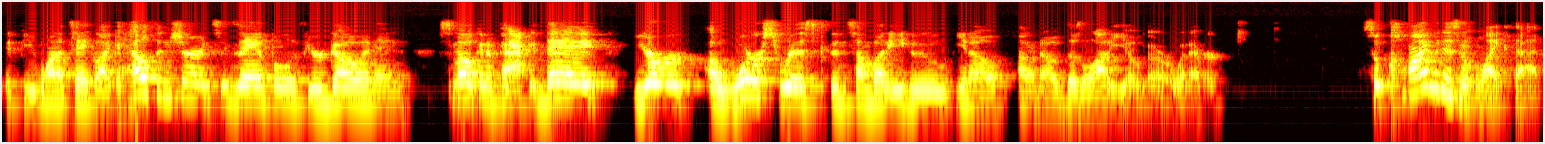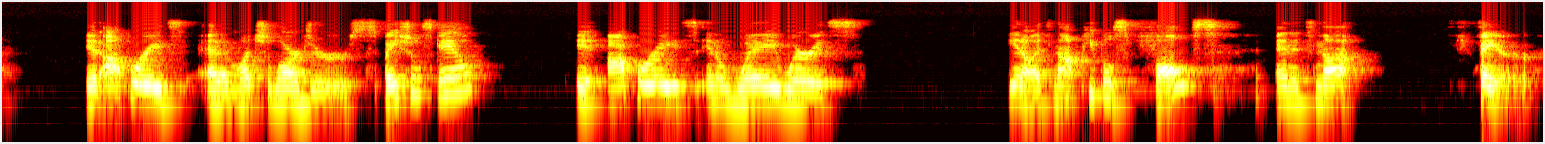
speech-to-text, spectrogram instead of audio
if you want to take like a health insurance example, if you're going and smoking a pack a day, you're a worse risk than somebody who, you know, I don't know, does a lot of yoga or whatever. So, climate isn't like that. It operates at a much larger spatial scale. It operates in a way where it's, you know, it's not people's fault and it's not fair.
